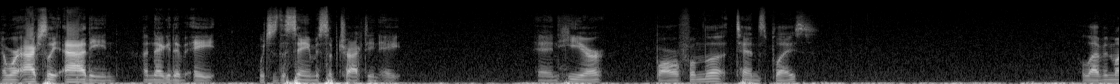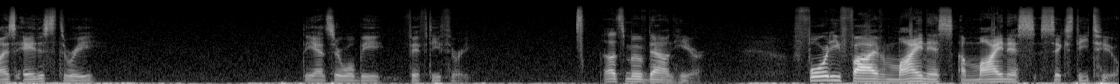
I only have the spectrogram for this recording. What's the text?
And we're actually adding a negative 8, which is the same as subtracting 8. And here, borrow from the tens place. 11 minus 8 is 3 the answer will be 53. Let's move down here. 45 minus a minus 62.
